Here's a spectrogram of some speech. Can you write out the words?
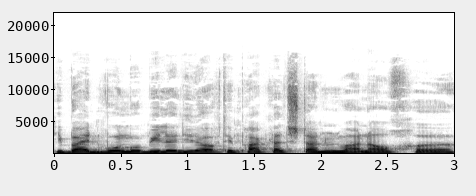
Die beiden Wohnmobile, die da auf dem Parkplatz standen, waren auch äh,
